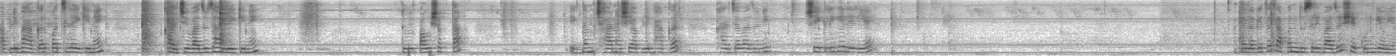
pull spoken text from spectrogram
आपली भाकर पचली आहे की नाही खालची बाजू झाली आहे की नाही. तुम्ही पाहू शकता एकदम छान अशी आपली भाकर खालच्या बाजूनी शेकली गेलेली आहे. आता लगेचच आपण दुसरी बाजू शेकून घेऊया.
